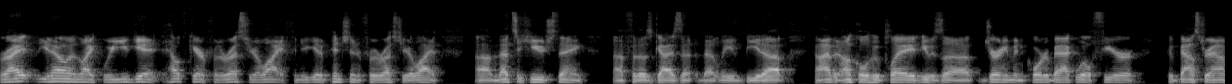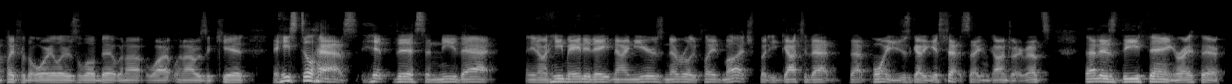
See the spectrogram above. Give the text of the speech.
right? You know, and like where you get healthcare for the rest of your life, and you get a pension for the rest of your life. Um, that's a huge thing uh, for those guys that that leave beat up. I have an uncle who played. He was a journeyman quarterback, Will Furrer, who bounced around, played for the Oilers a little bit when I when I was a kid, and he still has hip this and knee that. You know, he made it eight nine years, never really played much, but he got to that that point. You just got to get to that second contract. That's that is the thing right there.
